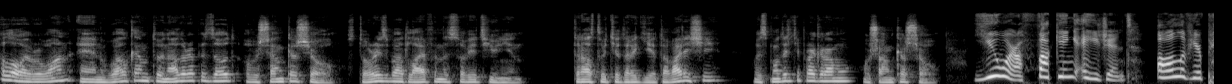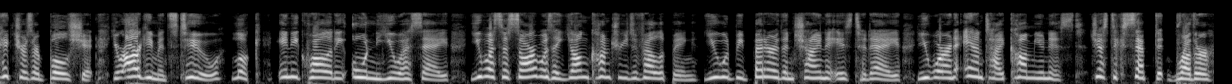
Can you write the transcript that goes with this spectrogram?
Hello everyone and welcome to another episode of Ushanka Show – Stories about life in the Soviet Union. Здравствуйте, дорогие товарищи! Вы смотрите программу Ушанка Шоу. You are a fucking agent! All of your pictures are bullshit. Your arguments, too. Look, inequality on USA. USSR was a young country developing. You would be better than China is today. You were an anti communist. Just accept it, brother.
